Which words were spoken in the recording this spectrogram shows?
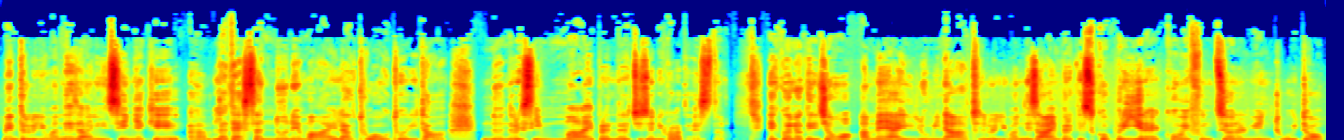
mentre lo human design insegna che um, la testa non è mai la tua autorità, non dovresti mai prendere decisioni con la testa. E quello che diciamo a me ha illuminato nello human design perché scoprire come funziona il mio intuito,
